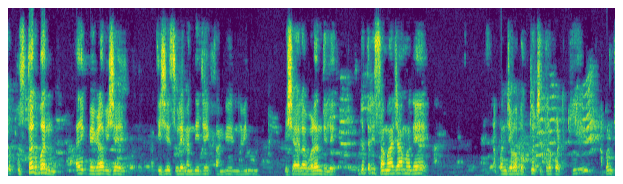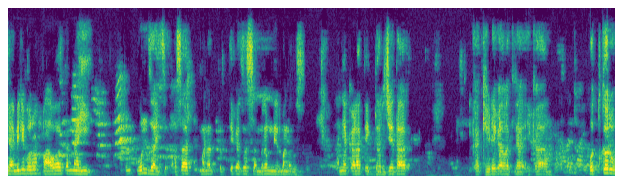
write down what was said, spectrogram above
तर पुस्तक बंद हा एक वेगळा विषय अतिशय सूर्यकांतनी जे एक चांगले नवीन विषयाला वळण दिले. कुठेतरी समाजामध्ये आपण जेव्हा बघतो चित्रपट की आपण फॅमिली बरोबर पाहावं का नाही आपण कोण जायचं असा मनात प्रत्येकाचा संभ्रम निर्माण होत असतो. आणि या काळात एक दर्जेदार एका खेडेगावातल्या एका होतकरू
